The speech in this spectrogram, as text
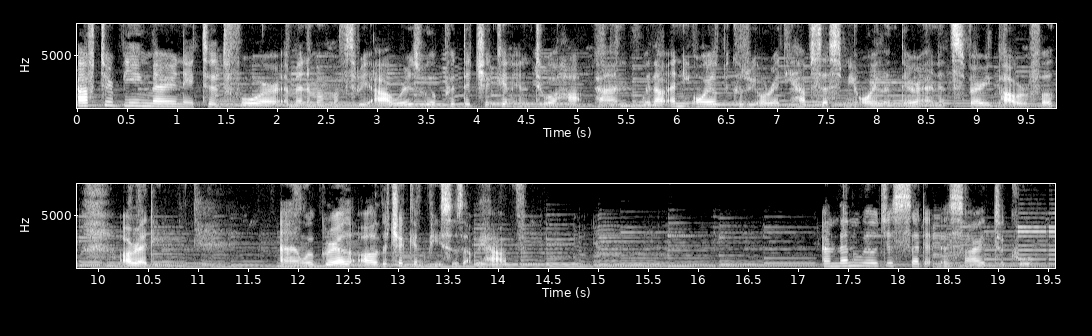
After being marinated for a minimum of 3 hours, we'll put the chicken into a hot pan without any oil because we already have sesame oil in there and it's very powerful already. And we'll grill all the chicken pieces that we have. And then we'll just set it aside to cool.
